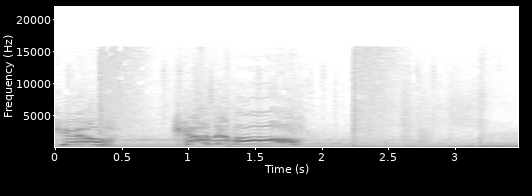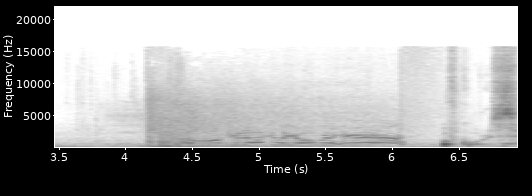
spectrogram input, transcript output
Kill! Kill them all! I'm looking ugly over here! Of course.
